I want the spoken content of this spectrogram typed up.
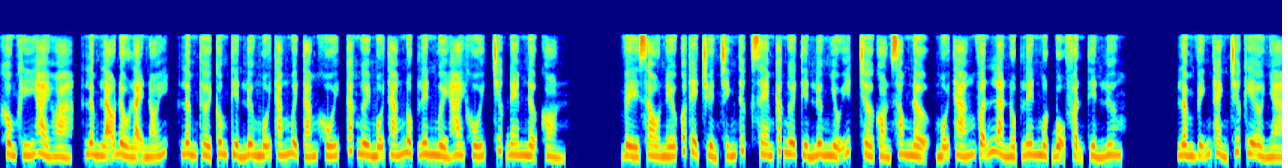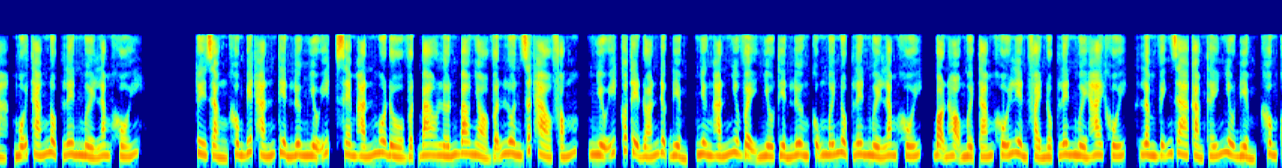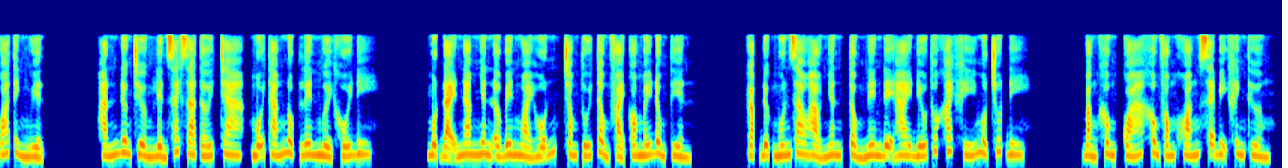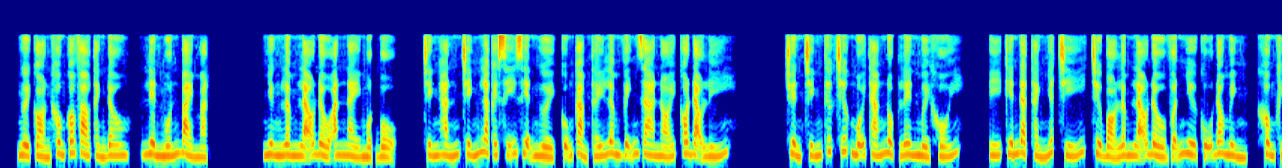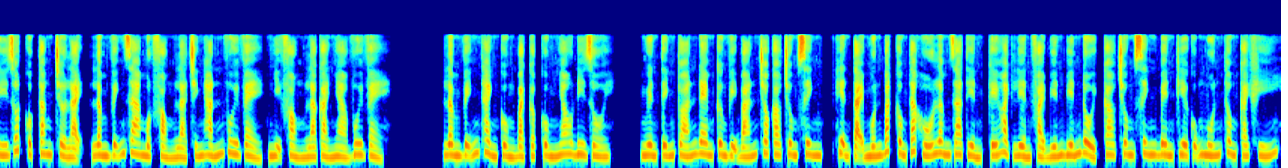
Không khí hài hòa, Lâm lão đầu lại nói, Lâm thời công tiền lương mỗi tháng 18 khối, các ngươi mỗi tháng nộp lên 12 khối, trước đem nợ còn. Về sau nếu có thể chuyển chính thức xem các ngươi tiền lương nhiều ít chờ còn xong nợ, mỗi tháng vẫn là nộp lên một bộ phận tiền lương. Lâm Vĩnh Thành trước kia ở nhà, mỗi tháng nộp lên 15 khối. Tuy rằng không biết hắn tiền lương nhiều ít, xem hắn mua đồ vật bao lớn bao nhỏ vẫn luôn rất hào phóng, nhiều ít có thể đoán được điểm, nhưng hắn như vậy nhiều tiền lương cũng mới nộp lên 15 khối, bọn họ 18 khối liền phải nộp lên 12 khối, Lâm Vĩnh Gia cảm thấy nhiều điểm, không quá tình nguyện. Hắn đương trường liền sách ra tới, cha, mỗi tháng nộp lên 10 khối đi. Một đại nam nhân ở bên ngoài hỗn, trong túi tổng phải có mấy đồng tiền. Gặp được muốn giao hảo nhân, tổng nên đệ hai điếu thuốc khách khí một chút đi. Bằng không quá không phóng khoáng sẽ bị khinh thường. Người còn không có vào thành đâu, liền muốn bài mặt. Nhưng lâm lão đầu ăn này một bộ, chính hắn chính là cái sĩ diện người cũng cảm thấy lâm vĩnh gia nói có đạo lý. Chuyển chính thức trước mỗi tháng nộp lên 10 khối. Ý kiến đạt thành nhất trí, trừ bỏ lâm lão đầu vẫn như cũ đau mình, không khí rốt cuộc tăng trở lại, lâm vĩnh ra một phòng là chính hắn vui vẻ, nhị phòng là cả nhà vui vẻ. Lâm Vĩnh Thành cùng bạch cập cùng nhau đi rồi. Nguyên tính toán đem cương vị bán cho cao trung sinh, hiện tại muốn bắt công tác hố lâm ra tiền, kế hoạch liền phải biến biến đổi, cao trung sinh bên kia cũng muốn thông cái khí.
